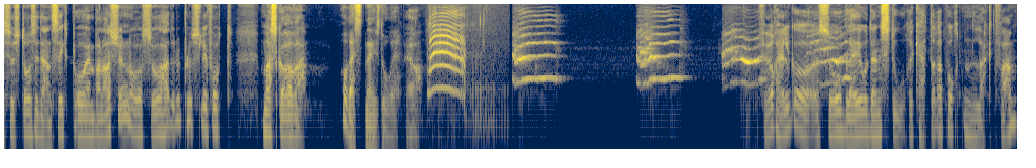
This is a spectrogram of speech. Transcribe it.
søstera søsteren sitt ansikt på emballasjen, og så hadde du plutselig fått maskara. og resten er historie. Ja. Før helga så ble jo den store katterapporten lagt fram.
